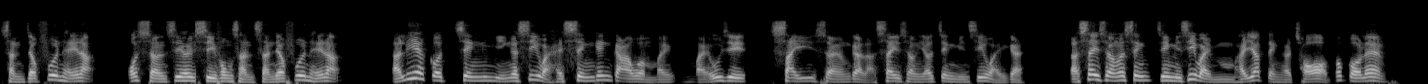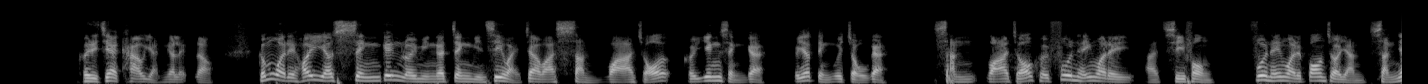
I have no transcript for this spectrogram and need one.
神就欢喜啦。我尝试去侍奉神，神就欢喜啦。嗱，呢一个正面嘅思维系圣经教啊，唔系唔系好似世上嘅。嗱，世上有正面思维嘅。嗱，世上嘅正正面思维唔系一定系错，不过咧，佢哋只係靠人嘅力量。咁我哋可以有聖經裏面嘅正面思維，就係話神話咗佢應承嘅，佢一定會做嘅。神話咗佢歡喜我哋啊侍奉，歡喜我哋幫助人，神一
